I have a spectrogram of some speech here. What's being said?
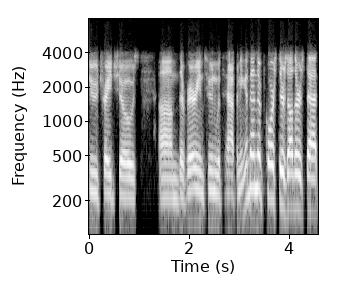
to trade shows. Um, they're very in tune with what's happening. And then of course there's others that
